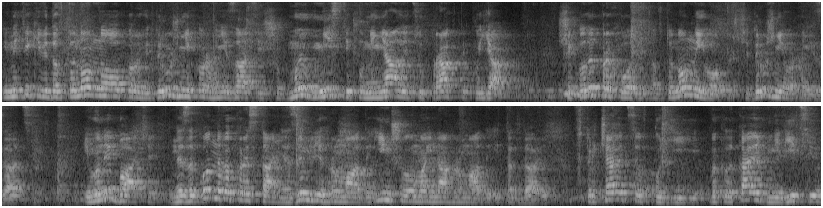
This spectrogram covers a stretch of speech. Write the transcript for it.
і не тільки від автономного опору, від дружніх організацій, щоб ми в місті поміняли цю практику як? Що коли приходить автономний опір чи дружні організації, і вони бачать незаконне використання землі громади, іншого майна громади і так далі, втручаються в події, викликають міліцію,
